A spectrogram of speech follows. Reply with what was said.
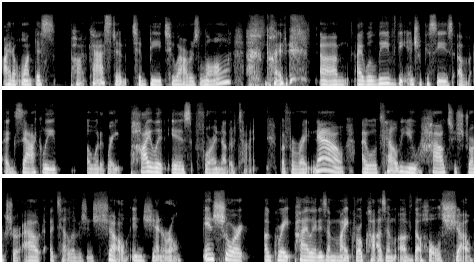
I don't want this podcast to, to be two hours long, but um, I will leave the intricacies of exactly uh, what a great pilot is for another time. But for right now, I will tell you how to structure out a television show in general. In short, a great pilot is a microcosm of the whole show.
